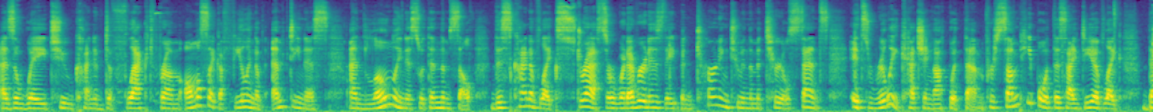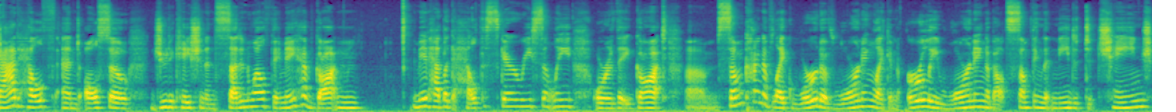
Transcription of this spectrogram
as a way to kind of deflect from almost like a feeling of emptiness and loneliness within themselves, this kind of like stress or whatever it is they've been turning to in the material sense, it's really catching up with them. For some people, with this idea of like bad health and also judication and sudden wealth, they may have gotten they may have had like a health scare recently or they got um, some kind of like word of warning like an early warning about something that needed to change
